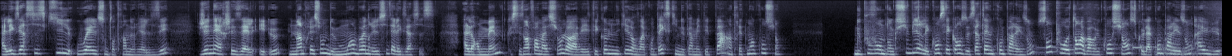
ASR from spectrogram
à l'exercice qu'ils ou elles sont en train de réaliser génèrent chez elles et eux une impression de moins bonne réussite à l'exercice alors même que ces informations leur avaient été communiquées dans un contexte qui ne permettait pas un traitement conscient. Nous pouvons donc subir les conséquences de certaines comparaisons sans pour autant avoir eu conscience que la comparaison a eu lieu.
